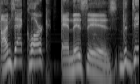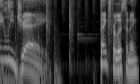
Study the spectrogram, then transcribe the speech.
I'm Zach Clark, and this is The Daily J. Thanks for listening.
